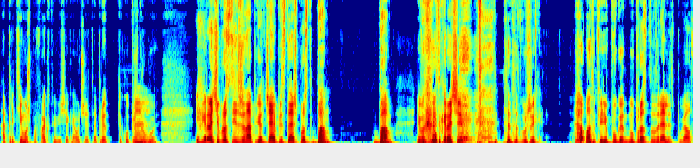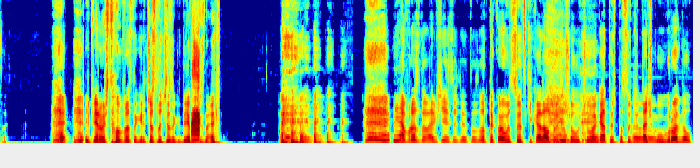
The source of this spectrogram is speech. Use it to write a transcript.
а прийти можешь по факту вещей, когда очередь твоя придет, ты купишь mm-hmm. другое. И, короче, просто сидит жена, пьет чай, представляешь, просто бам, бам. И выходит, короче, этот мужик, он перепуган, ну просто реально испугался. И первое, что он просто говорит, что случилось, говорит, да я хуй знает. Я просто вообще сегодня... Вот такой вот суетский канал произошел у чувака. То есть, по сути, тачку угробил.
